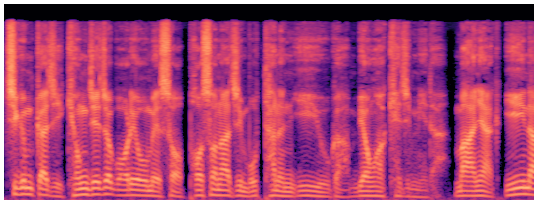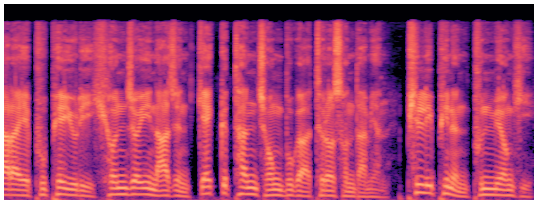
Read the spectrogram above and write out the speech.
지금까지 경제적 어려움에서 벗어나지 못하는 이유가 명확해집니다. 만약 이 나라의 부패율이 현저히 낮은 깨끗한 정부가 들어선다면 필리핀은 분명히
